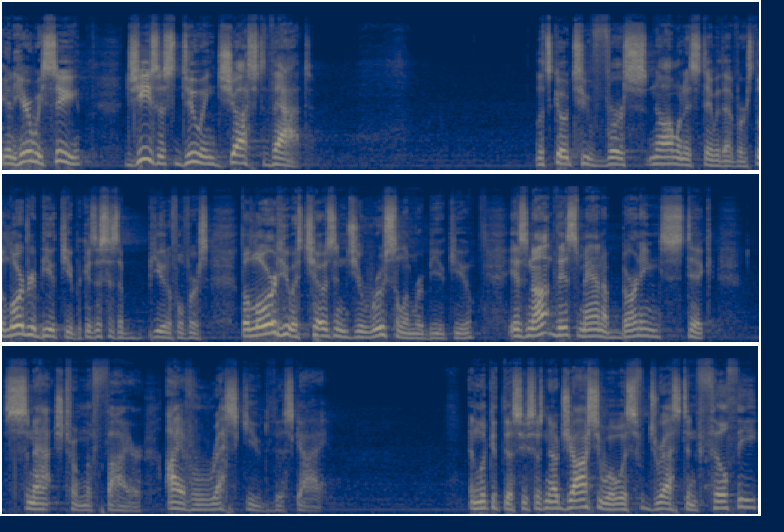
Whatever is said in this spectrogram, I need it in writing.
And here we see Jesus doing just that. Let's go to verse. No, I want to stay with that verse. The Lord rebuke you, because this is a beautiful verse. The Lord who has chosen Jerusalem rebuke you. Is not this man a burning stick snatched from the fire? I have rescued this guy. And look at this. He says, Now Joshua was dressed in filthy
